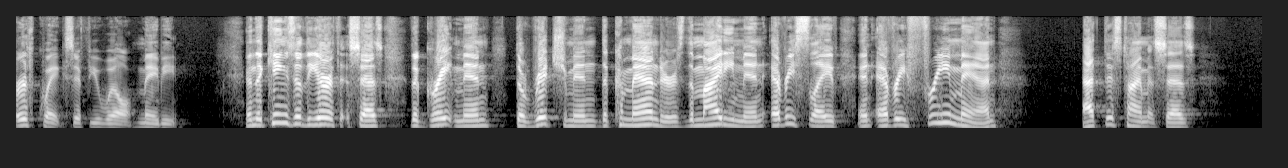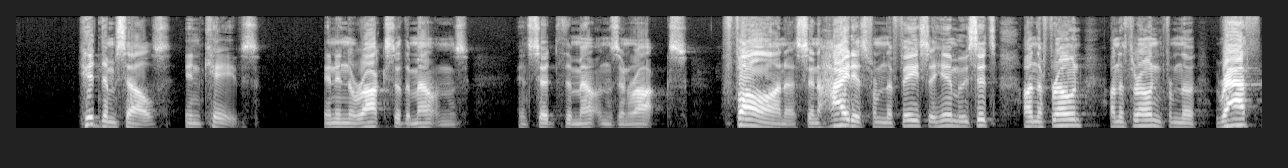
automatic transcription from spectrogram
Earthquakes, if you will, maybe. And the kings of the earth, it says, the great men, the rich men, the commanders, the mighty men, every slave, and every free man, at this time it says, hid themselves in caves and in the rocks of the mountains, and said to the mountains and rocks, Fall on us and hide us from the face of him who sits on the throne, on the throne from the wrath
